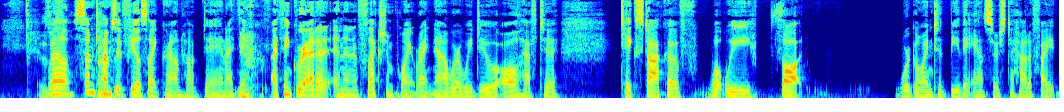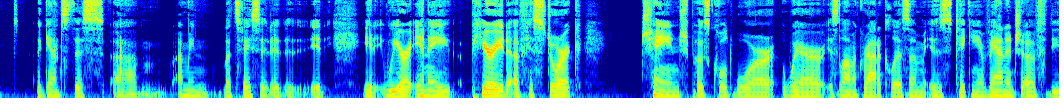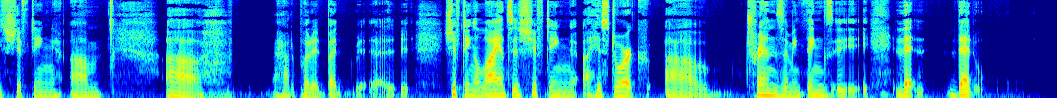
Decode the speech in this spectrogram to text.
well, sometimes it feels like Groundhog Day, and I think yeah. I think we're at, a, at an inflection point right now where we do all have to take stock of what we thought were going to be the answers to how to fight against this. Um, I mean, let's face it, it, it, it, we are in a period of historic change post Cold War where Islamic radicalism is taking advantage of these shifting. Um, uh, how to put it, but uh, shifting alliances, shifting uh, historic uh, trends. I mean, things that that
